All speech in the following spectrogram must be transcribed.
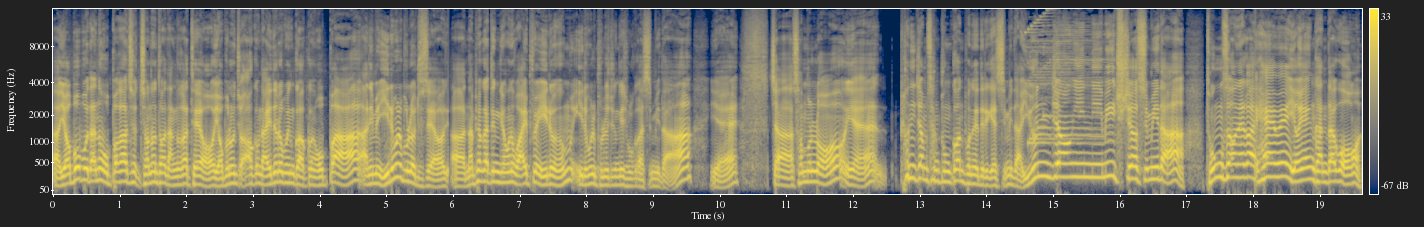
아, 여보보다는 오빠가 저, 는더 나은 것 같아요. 여보는 조금 나이 들어 보이는 것 같고 오빠 아니면 이름을 불러주세요. 아, 남편 같은 경우는 와이프의 이름 이름을 불러주는 게 좋을 것 같습니다. 예, 자 선물로 예 편의점 상품권 보내드리겠습니다. 윤정희 님이 주셨습니다. 동선애가 해외 여행 간다고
